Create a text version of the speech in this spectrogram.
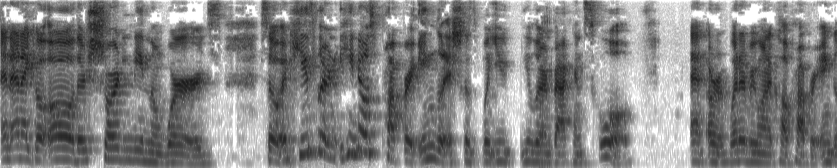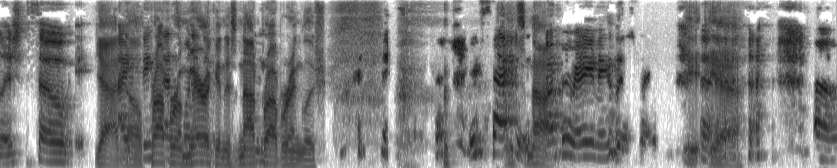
and then i go oh they're shortening the words. So and he's learned he knows proper english because what you you learn back in school and, or whatever you want to call proper english. So yeah no proper american the, is not proper english. Exactly it's not. proper american english right? Yeah. Um,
